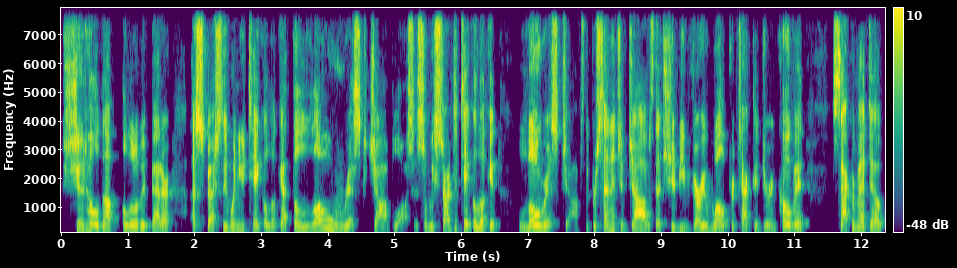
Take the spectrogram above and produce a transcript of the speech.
should hold up a little bit better, especially when you take a look at the low risk job losses. So we start to take a look at low risk jobs, the percentage of jobs that should be very well protected during COVID. Sacramento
